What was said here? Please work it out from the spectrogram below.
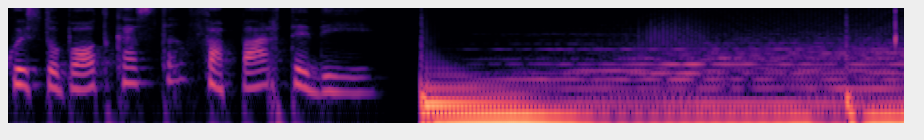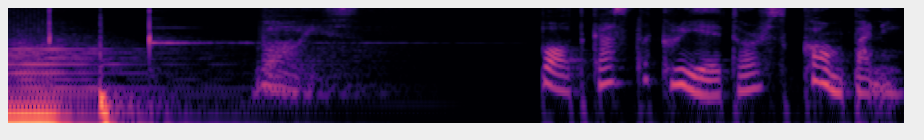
Questo podcast fa parte di Voice Podcast Creators Company.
